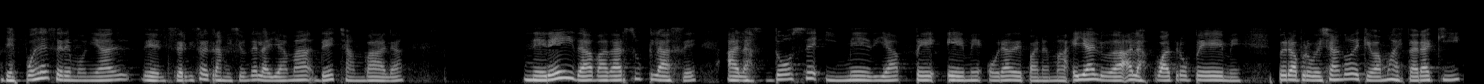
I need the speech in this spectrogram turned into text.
Después del ceremonial del servicio de transmisión de la llama de Chambala, Nereida va a dar su clase a las 12 y media pm hora de Panamá. Ella lo da a las 4 pm, pero aprovechando de que vamos a estar aquí,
